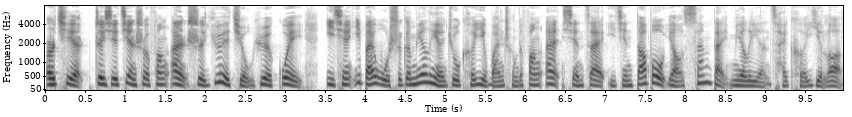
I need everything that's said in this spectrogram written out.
而且这些建设方案是越久越贵。以前一百五十个 million 就可以完成的方案，现在已经 double 要三百 million 才可以了。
